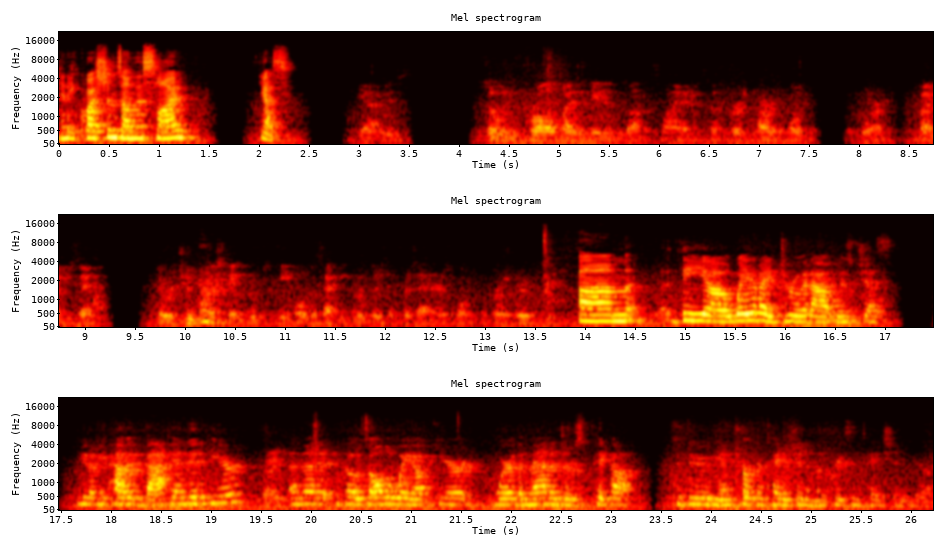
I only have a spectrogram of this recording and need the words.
Any questions on this slide? Yes. Yeah, I was so enthralled by the data that was on the slide. I missed the first part of the point before. But you said there were two distinct groups of people. The second group was the presenters. What was the first group? Um, the uh, way that I drew it out was just, you know, you have it back ended here, Right. and then it goes all the way up here where the managers pick up to do the interpretation and the presentation here.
